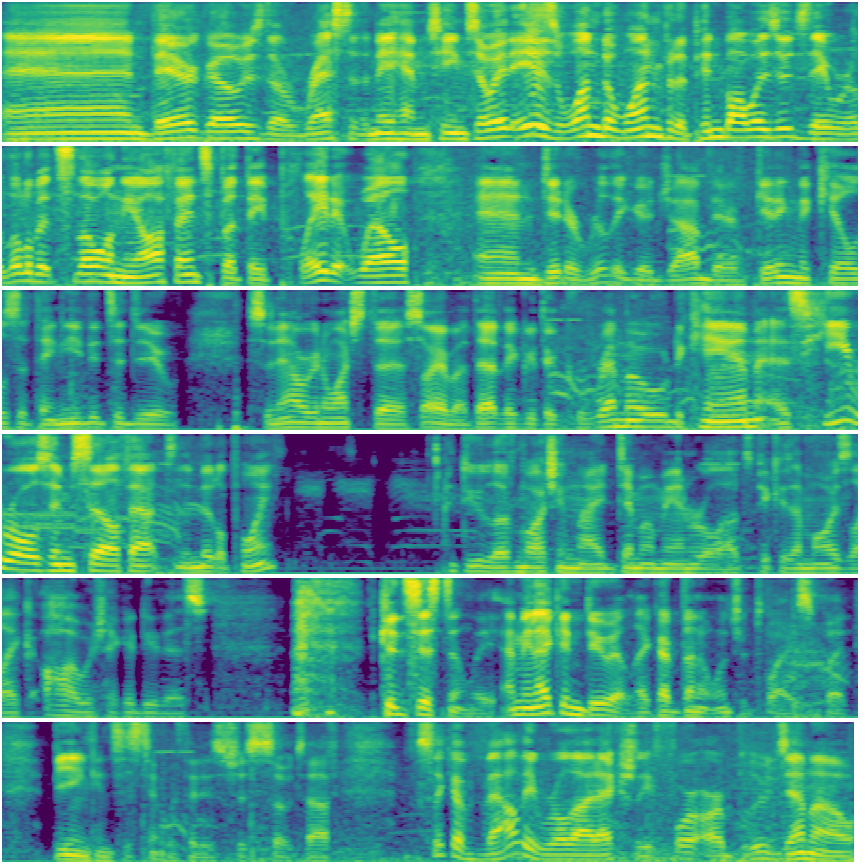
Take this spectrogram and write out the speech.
and there goes the rest of the Mayhem team. So it is one-to-one -one for the Pinball Wizards. They were a little bit slow on the offense, but they played it well and did a really good job there of getting the kills that they needed to do. So now we're going to watch the, sorry about that, the, the Gremo Cam as he rolls himself out to the middle point. I do love watching my demo man rollouts because I'm always like, oh, I wish I could do this. consistently. I mean, I can do it, like I've done it once or twice, but being consistent with it is just so tough. Looks like a Valley rollout actually for our Blue demo,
